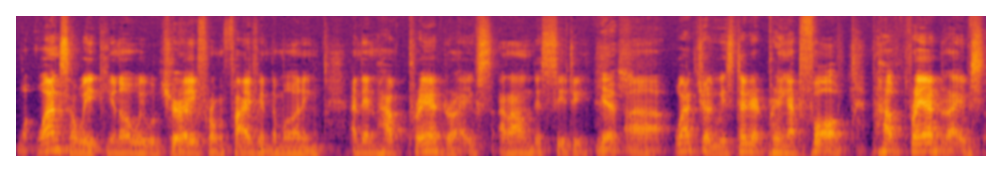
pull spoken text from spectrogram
once a week. You know, we would sure. pray from five in the morning and then have prayer drives around the city. Yes. Uh, well, actually, we started praying at four. Have prayer drives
